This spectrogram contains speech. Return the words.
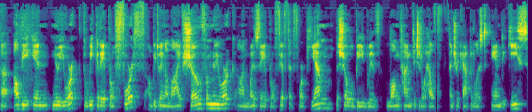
uh, I'll be in New York the week of April 4th. I'll be doing a live show from New York on Wednesday, April 5th at 4 p.m. The show will be with longtime digital health venture capitalist Andy Geese,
